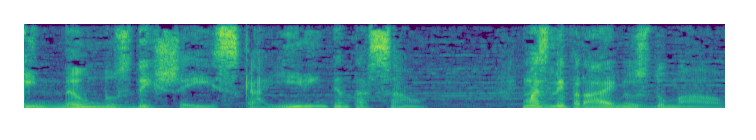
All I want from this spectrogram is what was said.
E não nos deixeis cair em tentação, mas livrai-nos do mal.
